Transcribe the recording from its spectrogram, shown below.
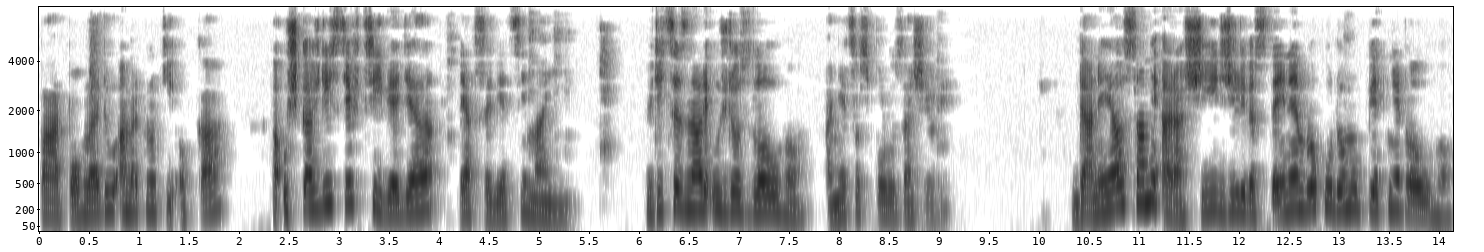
pár pohledů a mrknutí oka a už každý z těch tří věděl, jak se věci mají. Vždyť se znali už dost dlouho a něco spolu zažili. Daniel, Sami a Rashid žili ve stejném bloku domu pěkně dlouho.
